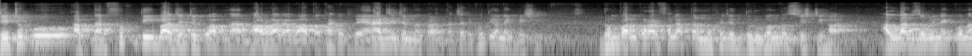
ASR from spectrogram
যেটুকু আপনার ফুর্তি বা যেটুকু আপনার ভালো লাগা বা তথাকথিত এনার্জির জন্য করেন, তার চাইতে ক্ষতি অনেক বেশি। ধূমপান করার ফলে আপনার মুখে যে দুর্গন্ধ সৃষ্টি হয়, আল্লাহর জমিনে কোনো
